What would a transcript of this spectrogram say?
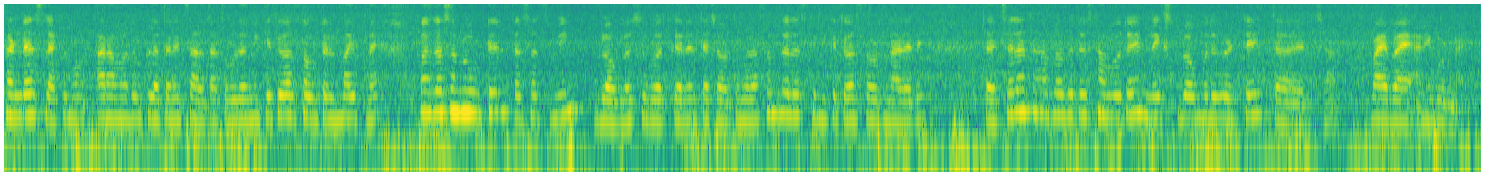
संडे असला की मग आरामात उठलं तरी चालतात. उद्या मी किती वाजता उठेल माहीत नाही. पण जसं मी उठेल तसंच मी ब्लॉगला सुरुवात करेल. त्याच्यावर तुम्हाला समजेलच की मी किती वाजता उठणार आहे ते. तर चला तर हा ब्लॉग इथेच थांबवते. नेक्स्ट ब्लॉगमध्ये भेटते. तर अच्छा बाय बाय आणि गुड नाईट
